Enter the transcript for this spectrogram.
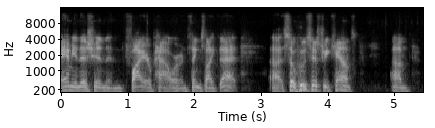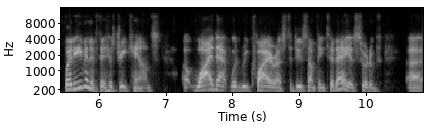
ammunition and firepower and things like that. Uh, so whose history counts? Um, but even if the history counts, uh, why that would require us to do something today is sort of uh,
